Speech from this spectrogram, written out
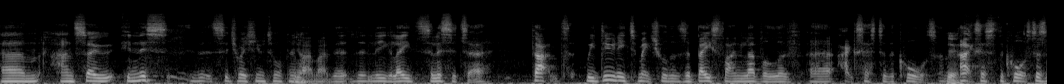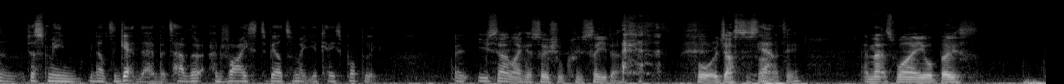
Um, and so in this situation you're talking yeah. about, about the, the legal aid solicitor, that we do need to make sure that there's a baseline level of uh, access to the courts. And yes. access to the courts doesn't just mean being able to get there, but to have the advice to be able to make your case properly. Uh, you sound like a social crusader for a just society, yeah. and that's why you're both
